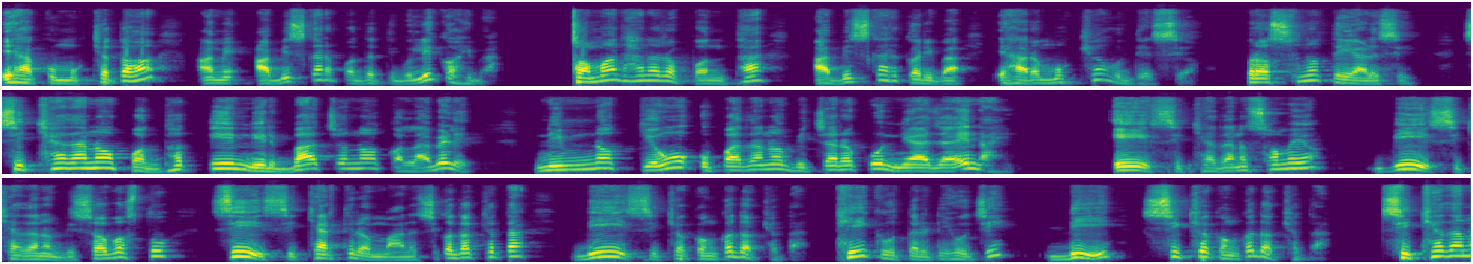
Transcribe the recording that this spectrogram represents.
ଏହାକୁ ମୁଖ୍ୟତଃ ଆମେ ଆବିଷ୍କାର ପଦ୍ଧତି ବୋଲି କହିବା। ସମାଧାନର ପନ୍ଥା ଆବିଷ୍କାର କରିବା ଏହାର ମୁଖ୍ୟ ଉଦ୍ଦେଶ୍ୟ। ପ୍ରଶ୍ନ ତେୟାଳିଶ। ଶିକ୍ଷାଦାନ ପଦ୍ଧତି ନିର୍ବାଚନ କଲାବେଳେ ନିମ୍ନ କେଉଁ ଉପାଦାନ ବିଚାରକୁ ନିଆଯାଏ ନାହିଁ? ଏ ଶିକ୍ଷାଦାନ ସମୟ ବି ଶିକ୍ଷାଦାନ ବିଷୟବସ୍ତୁ ସି ଶିକ୍ଷାର୍ଥୀର ମାନସିକ ଦକ୍ଷତା ଡି ଶିକ୍ଷକଙ୍କ ଦକ୍ଷତା। ଠିକ ଉତ୍ତରଟି ହେଉଛି ଡି ଶିକ୍ଷକଙ୍କ ଦକ୍ଷତା। ଶିକ୍ଷାଦାନ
